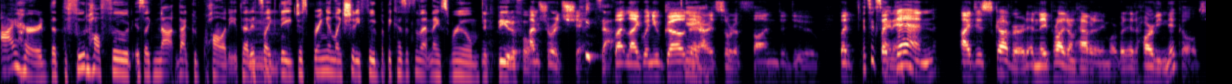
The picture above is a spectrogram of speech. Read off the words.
I heard that the food hall food is like not that good quality. That it's Mm. like they just bring in like shitty food, but because it's in that nice room, It's beautiful. I'm sure it's shit. Pizza. But like when you go Yeah, there, yeah. it's sort of fun to do. But It's exciting. But then I discovered, and they probably don't have it anymore, but at Harvey Nichols,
